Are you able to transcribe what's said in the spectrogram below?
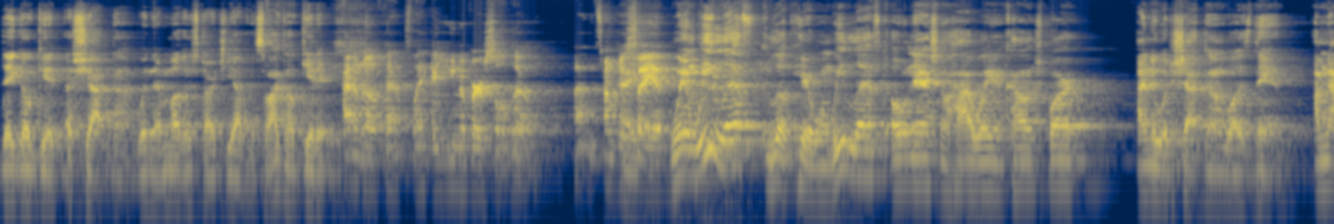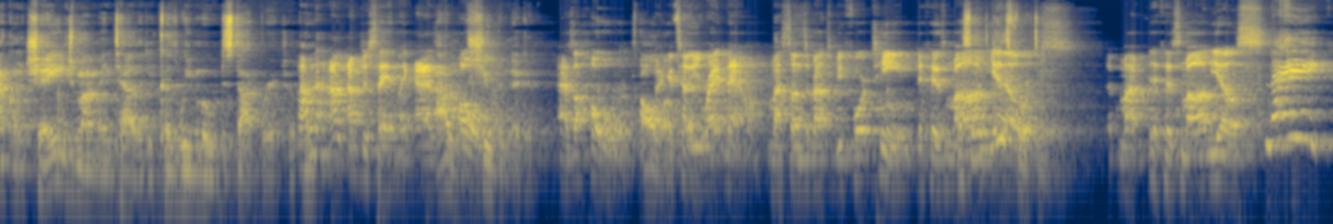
They go get a shotgun when their mother starts yelling. So I go get it. I don't know if that's like a universal though. I'm, just Hey, saying. When we left, look here, when we left Old National Highway in College Park, I knew what a shotgun was then. I'm not going to change my mentality because we moved to Stockbridge. okay? I'm, not, I'm, just saying, like as I a would whole, shoot a nigga. as a whole, All I can tell you right now, my son's about to be 14. If his mom yells, 14. if my if his mom yells snake,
